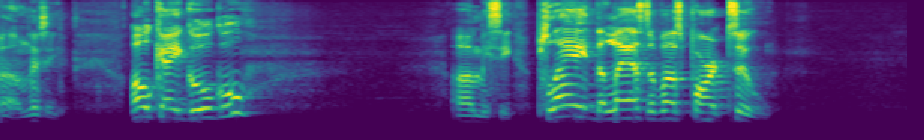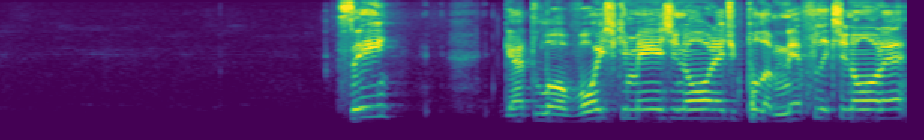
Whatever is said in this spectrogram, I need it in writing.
Um, let's see. Okay, Google. Uh, let me see. Play The Last of Us Part 2. See? Got the little voice commands and all that. You can pull up Netflix and all that.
